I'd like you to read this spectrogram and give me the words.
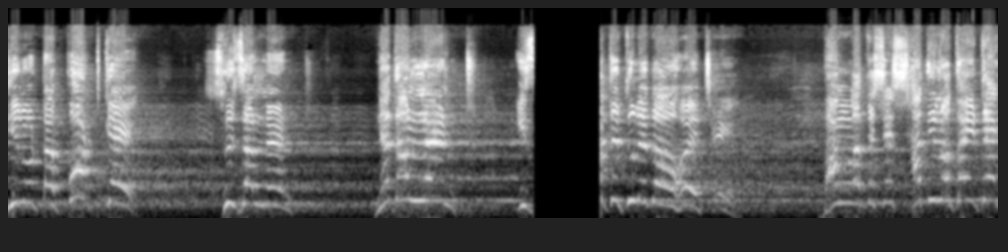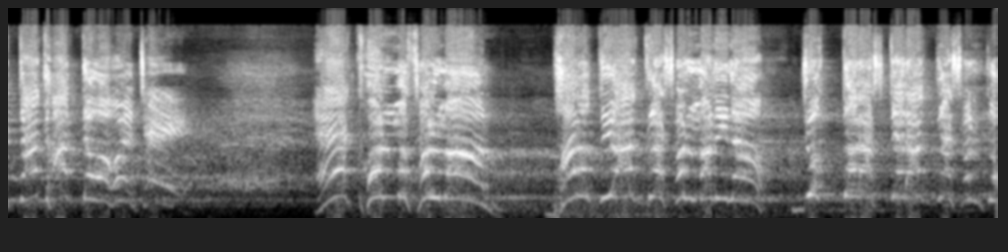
তিনটা পোর্টকে সুইজারল্যান্ড, নেদারল্যান্ড হাতে তুলে দেওয়া হয়েছে। বাংলাদেশের স্বাধীনতা এটা একটা আঘাত দেওয়া হয়েছে। এখন মুসলমান ভারতীয় আগ্রাসন মানি না, যুক্তরাষ্ট্রের আগ্রাসনকে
